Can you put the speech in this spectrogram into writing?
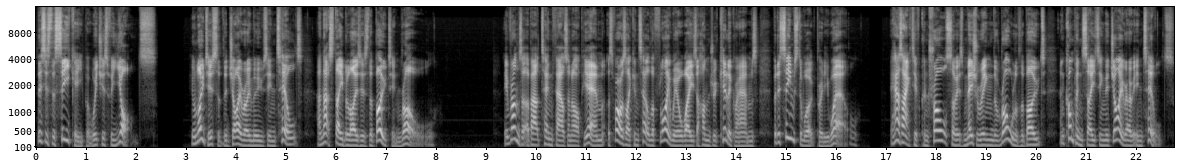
This is the Seakeeper, which is for yachts. You'll notice that the gyro moves in tilt, and that stabilises the boat in roll. It runs at about 10,000 RPM, as far as I can tell the flywheel weighs 100 kilograms, but it seems to work pretty well. It has active control, so it's measuring the roll of the boat and compensating the gyro in tilt.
